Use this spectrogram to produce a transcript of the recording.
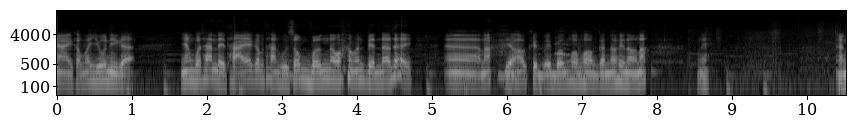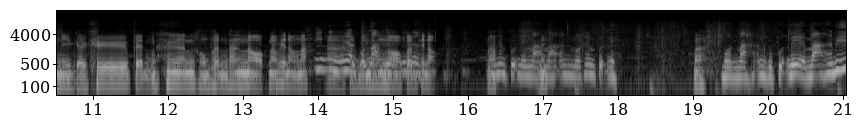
ย้ายเข้ามาอยู่นี่ก็ยังบ่ทันได้ทายกับท่านผู้ชมเบิ้งนะว่ามันเป็นได้ได้อ่าเนาะเดี๋ยวเฮาขึ้นไปเบิ้งพร้อมๆกันเนาะพี่น้องเนาะนี่อันนี้ก็คือเป็นเฮือนของเพิ่นทั้งนอกเนาะพี่น้องเนาะอ่าให้เบิ้งทั้งนอกก่อนพี่น้องอันนั้นปึกนี่มามาอันหมดให้ปึกนี่นะหมดมาอันก็ปึกนี่มาทางนี้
